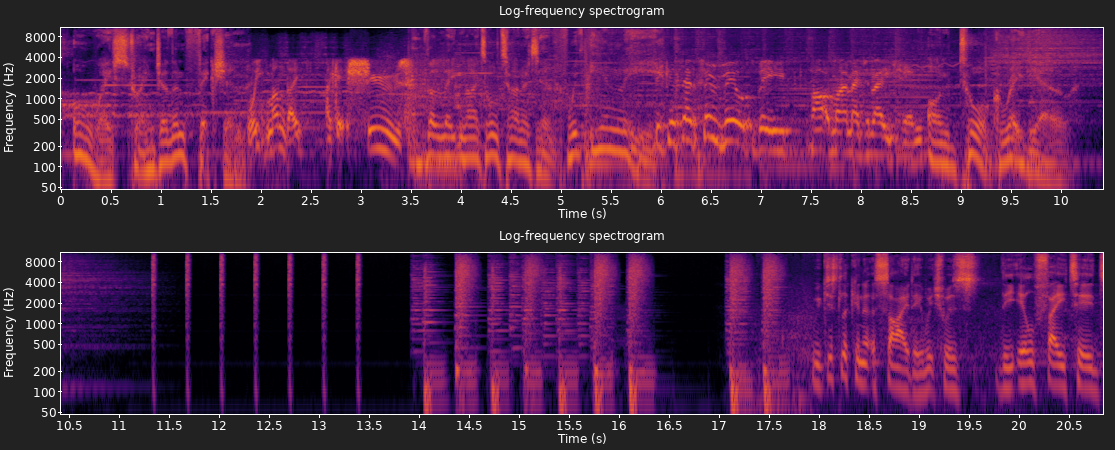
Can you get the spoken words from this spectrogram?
always stranger than fiction. Week Monday, I get shoes. The Late Night Alternative with Iain Lee Because they're too real to be part of my imagination. on Talk Radio. We're just looking at a sidey, which was the ill-fated.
